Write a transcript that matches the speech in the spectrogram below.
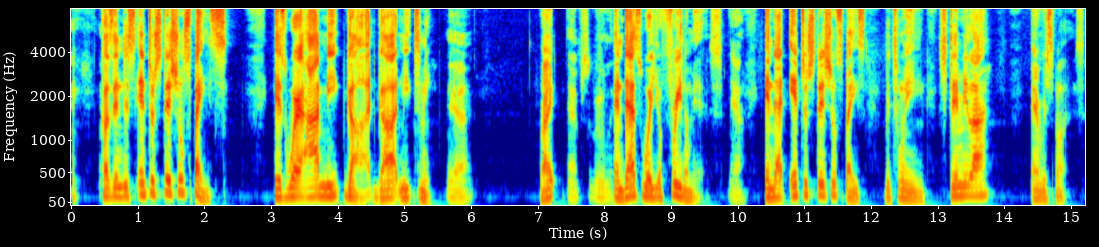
Cause in this interstitial space is where I meet God. God meets me. Yeah. Right? Absolutely. And that's where your freedom is. Yeah. In that interstitial space between stimuli and response.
